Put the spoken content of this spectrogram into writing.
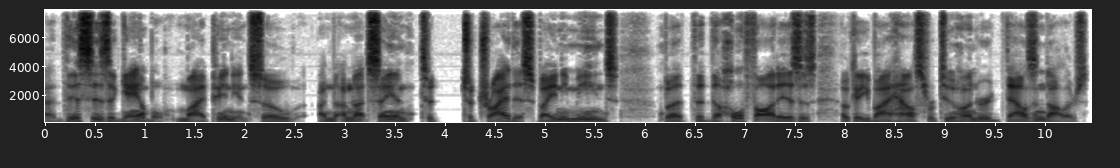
Uh, this is a gamble, my opinion. So I'm, I'm not saying to, to try this by any means, but the, the whole thought is, is okay, you buy a house for $200,000.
